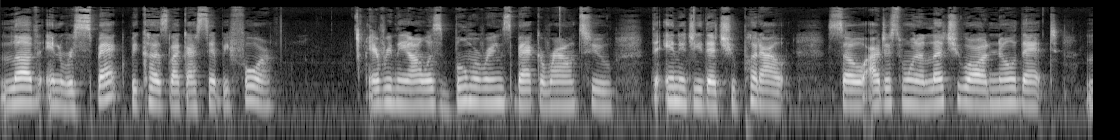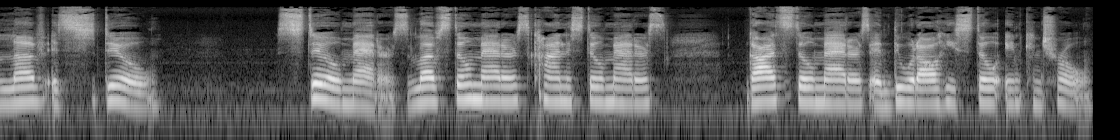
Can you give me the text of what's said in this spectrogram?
love and respect because like I said before, everything always boomerangs back around to the energy that you put out. So I just want to let you all know that love is still still matters. Love still matters, kindness still matters. God still matters and do it all he's still in control.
